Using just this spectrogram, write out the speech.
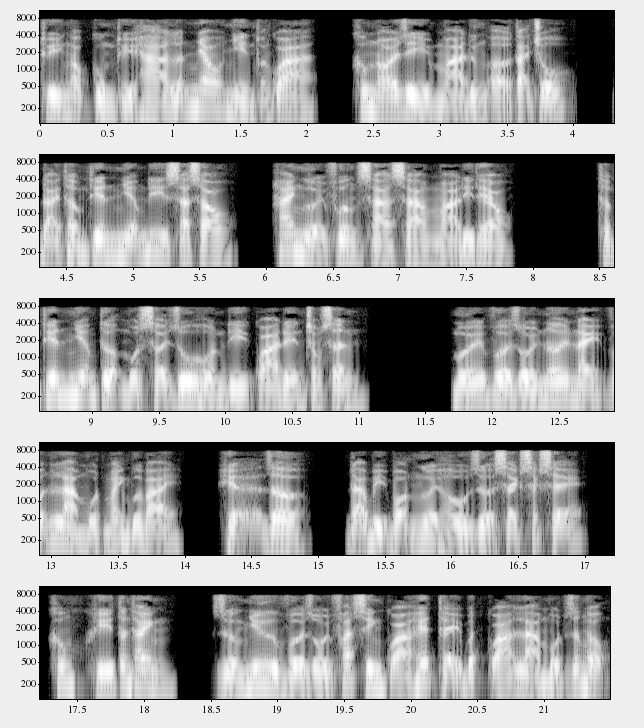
Thủy Ngọc cùng Thủy Hà lẫn nhau nhìn thoáng qua, không nói gì mà đứng ở tại chỗ, đại thẩm thiên nhiễm đi xa sau, hai người phương xa xa mà đi theo. Thẩm thiên nhiễm tượng một sợi du hồn đi qua đến trong sân. Mới vừa rồi nơi này vẫn là một mảnh bừa bãi, hiện giờ, đã bị bọn người hầu rửa sạch sạch sẽ, không khí tân thanh, dường như vừa rồi phát sinh quá hết thể bất quá là một giấc mộng.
